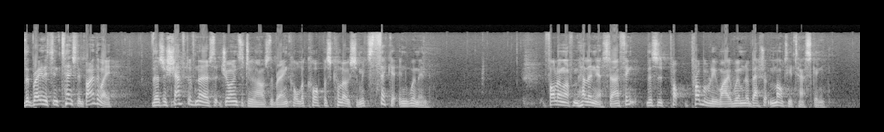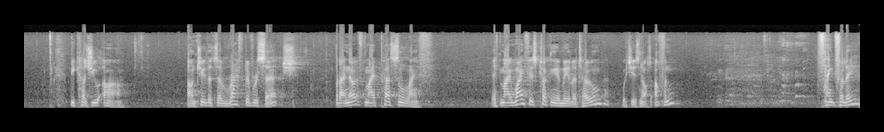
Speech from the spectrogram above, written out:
the brain is intentionally, by the way, there's a shaft of nerves that joins the two halves of the brain called the corpus callosum. It's thicker in women. Following on from Helen yesterday, I think this is pro- probably why women are better at multitasking. Because you are, aren't you? There's a raft of research, but I know it from my personal life. If my wife is cooking a meal at home, which is not often, thankfully,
